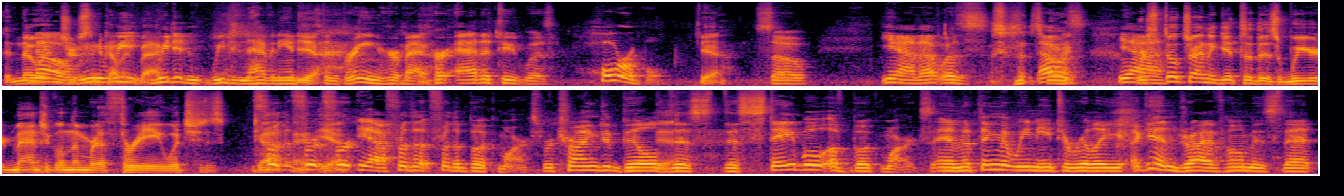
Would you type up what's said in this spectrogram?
No, interest in coming we, back. we didn't we didn't have any interest Yeah. in bringing her back. Yeah. Her attitude was horrible. Yeah. So, yeah, that was that So was yeah. We're still trying to get to this weird magical number of three, which is for the for, yeah. for yeah for the for the bookmarks. We're trying to build Yeah. this this stable of bookmarks, and the thing that we need to really again drive home is that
